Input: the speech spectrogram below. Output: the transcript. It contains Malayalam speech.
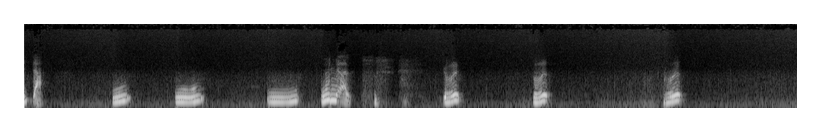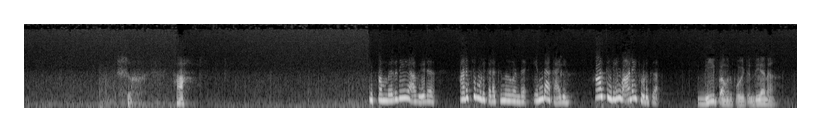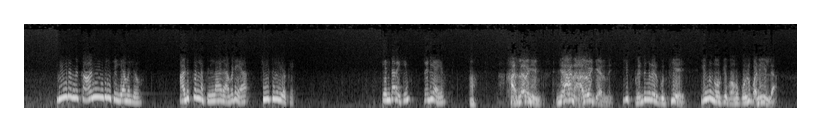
ഈറ്റ ഊ ഊഞ്ഞാൽ. ഇപ്പം വെറുതെ ആ വീട് അടച്ചുമൂടി കിടക്കുന്നത് കൊണ്ട് എന്താ കാര്യം? ആർക്കെങ്കിലും വാടകയ്ക്ക് കൊടുക്കുക. നീ ഇപ്പൊ അങ്ങോട്ട് പോയിട്ട് എന്ത് ചെയ്യാനാ? വീടൊന്ന് കാണുകയെങ്കിലും ചെയ്യാമല്ലോ. അടുത്തുള്ള പിള്ളേർ അവിടെയാ ചീട്ടുകളിയൊക്കെ എന്താ റഹീം? റെഡിയായോ? അല്ല റഹീം ഞാൻ ആലോചിക്കായിരുന്നു. ഈ പെണ്ണുങ്ങളുടെ ഒരു ബുദ്ധിയെ ഇന്ന് നോക്കിയപ്പോ നമുക്ക് ഒരു പണിയില്ല.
